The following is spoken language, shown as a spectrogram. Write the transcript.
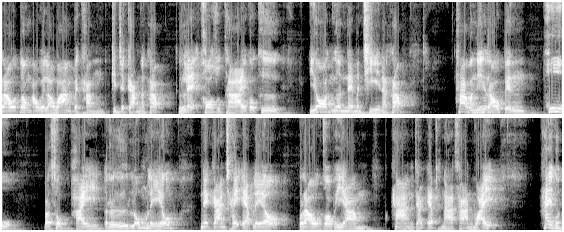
เราต้องเอาเวลาว่างไปทำกิจกรรมนะครับ และข้อสุดท้ายก็คือยอดเงินในบัญชีนะครับ ถ้าวันนี้เราเป็นผู้ประสบภัยหรือล้มเหลวในการใช้แอปแล้ว เราก็พยายามห่างจากแอปธนาคารไว้ ให้คน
